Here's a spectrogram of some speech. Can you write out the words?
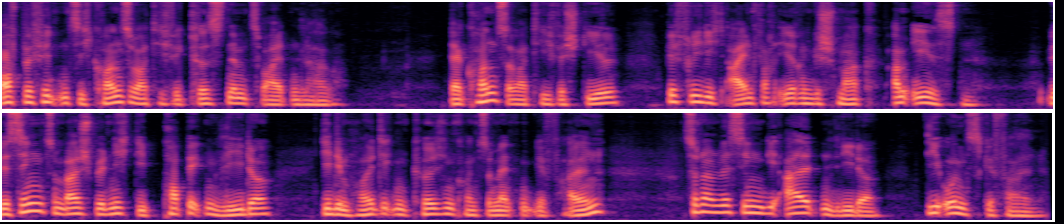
Oft befinden sich konservative Christen im zweiten Lager. Der konservative Stil befriedigt einfach ihren Geschmack am ehesten. Wir singen zum Beispiel nicht die poppigen Lieder, die dem heutigen Kirchenkonsumenten gefallen, sondern wir singen die alten Lieder, die uns gefallen.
